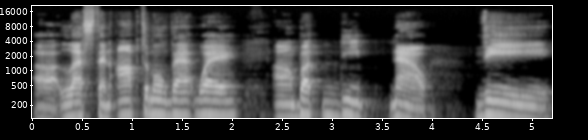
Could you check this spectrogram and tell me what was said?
uh, less than optimal that way. Um, but the now the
